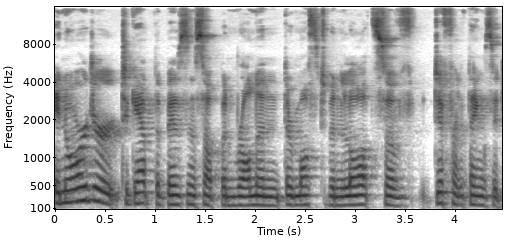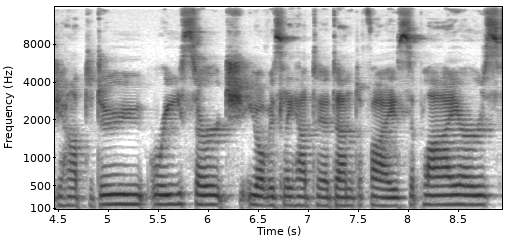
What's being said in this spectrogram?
in order to get the business up and running, there must have been lots of different things that you had to do, research. You obviously had to identify suppliers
